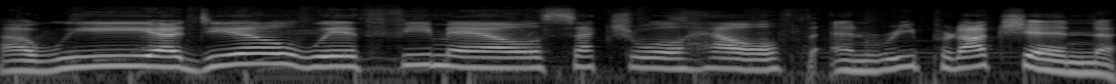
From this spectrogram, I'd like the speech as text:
Uh, we uh, deal with female sexual health and reproduction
